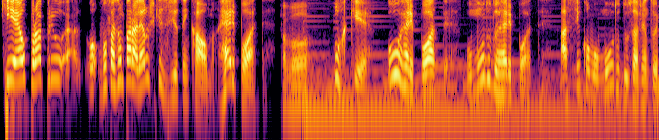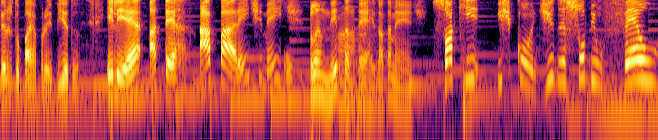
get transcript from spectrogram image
que é o próprio. uh, Vou fazer um paralelo esquisito, hein? Calma. Harry Potter. Por favor. Por quê? O Harry Potter, o mundo do Harry Potter, assim como o mundo dos aventureiros do bairro proibido, ele é a Terra. Aparentemente. Planeta Ah. Terra, exatamente. Só que escondido, né, sob um véu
